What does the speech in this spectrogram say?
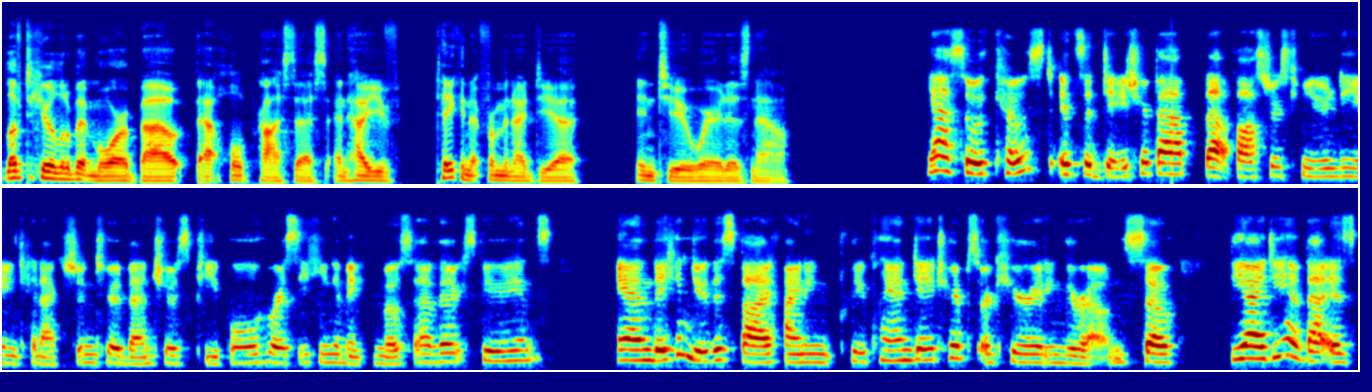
Love to hear a little bit more about that whole process and how you've taken it from an idea into where it is now. Yeah, so with Coast, it's a day trip app that fosters community and connection to adventurous people who are seeking to make the most out of their experience. And they can do this by finding pre planned day trips or curating their own. So the idea of that is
